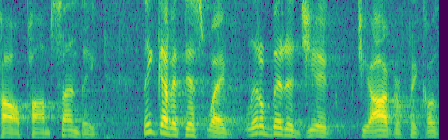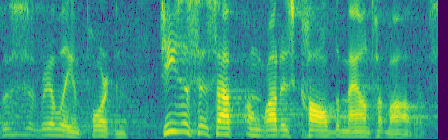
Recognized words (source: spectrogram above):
call Palm Sunday. Think of it this way a little bit of ge- geography, because this is really important. Jesus is up on what is called the Mount of Olives.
